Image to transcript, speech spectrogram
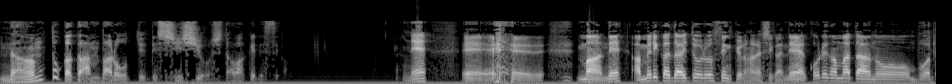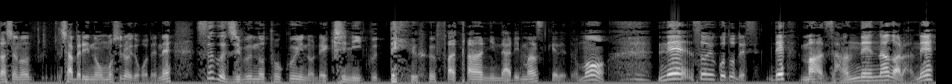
なんとか頑張ろうって言って死守をしたわけですよ。ね。えー、まあね、アメリカ大統領選挙の話がね、これがまたあの、私の喋りの面白いとこでね、すぐ自分の得意の歴史に行くっていうパターンになりますけれども、ね、そういうことです。で、まあ残念ながらね、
